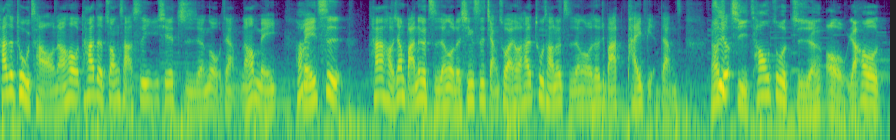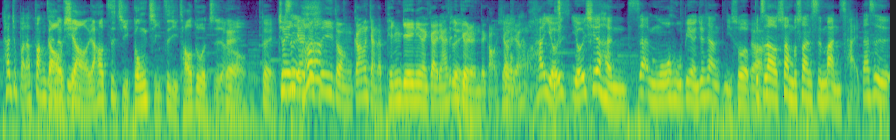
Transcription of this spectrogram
她是吐槽，然后他的装傻是一些纸人偶这样，然后每每一次他好像把那个纸人偶的心思讲出来以后，他吐槽那个纸人偶的时候就把它拍扁这样子。然后自己操作纸人偶，然后他就把它放在搞笑，然后自己攻击自己操作纸人偶，对，就是应该就是一种刚刚讲的拼给你的概念，还是一个人的搞笑这样。他有一有一些很在模糊边缘，就像你说的，不知道算不算是漫才，但是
